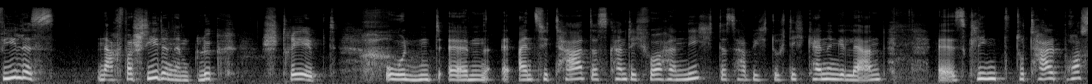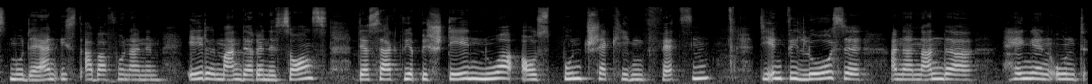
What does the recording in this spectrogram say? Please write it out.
vieles nach verschiedenem Glück strebt. Und ähm, ein Zitat, das kannte ich vorher nicht, das habe ich durch dich kennengelernt. Äh, es klingt total postmodern, ist aber von einem Edelmann der Renaissance, der sagt, wir bestehen nur aus buntscheckigen Fetzen, die irgendwie lose aneinander hängen und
